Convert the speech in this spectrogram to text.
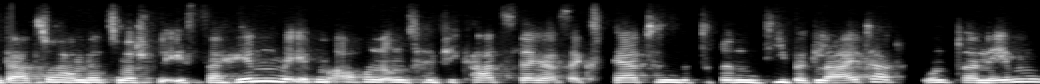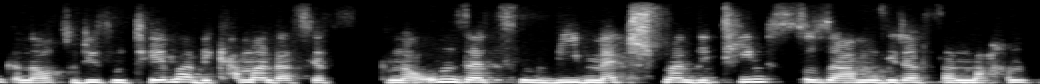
dazu haben wir zum Beispiel Esther Him eben auch in unserem Zertifikatslehrgang als Expertin mit drin, die begleitet Unternehmen genau zu diesem Thema. Wie kann man das jetzt genau umsetzen? Wie matcht man die Teams zusammen, die das dann machen?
